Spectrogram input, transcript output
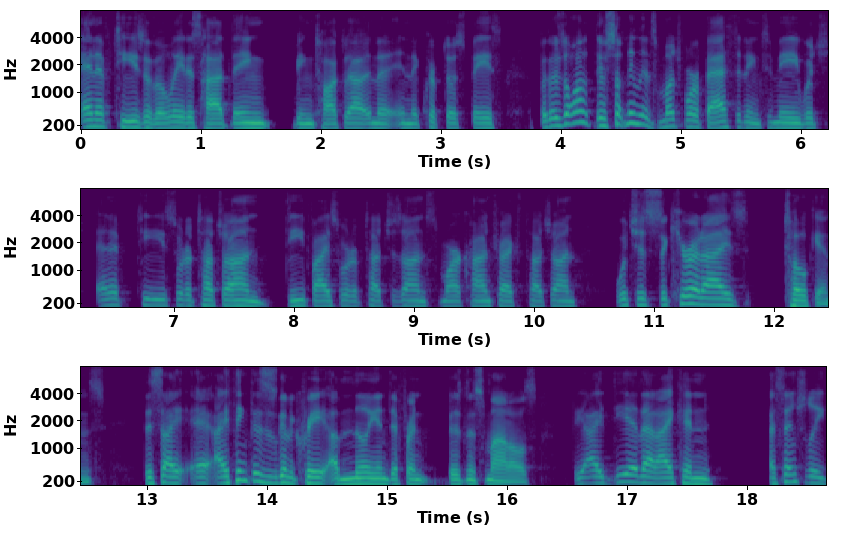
NFTs are the latest hot thing being talked about in the in the crypto space. But there's all there's something that's much more fascinating to me, which NFTs sort of touch on, DeFi sort of touches on, smart contracts touch on, which is securitized tokens. This I I think this is going to create a million different business models. The idea that I can essentially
